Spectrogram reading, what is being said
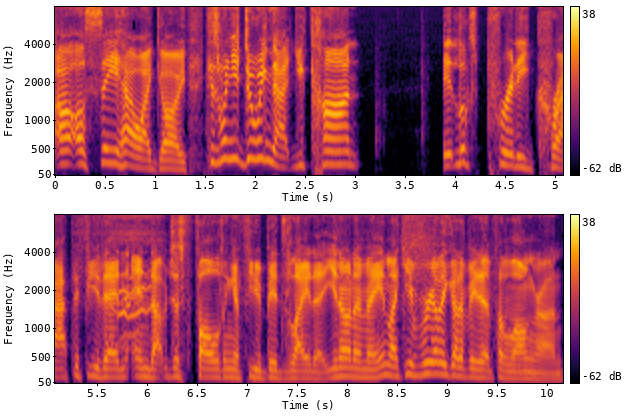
I- I'll see how I go because when you're doing that, you can't. It looks pretty crap if you then end up just folding a few bids later. You know what I mean? Like you've really got to be in it for the long run.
